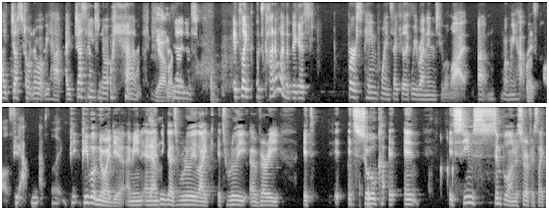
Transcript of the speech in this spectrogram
I just don't know what we have. I just need to know what we have. Yeah. And it's like, it's kind of one of the biggest first pain points I feel like we run into a lot um, when we have right. these calls. Pe- yeah, absolutely. Pe- people have no idea. I mean, and yeah. I think that's really like, it's really a very, it's, it, it's so, it, and it seems simple on the surface. Like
